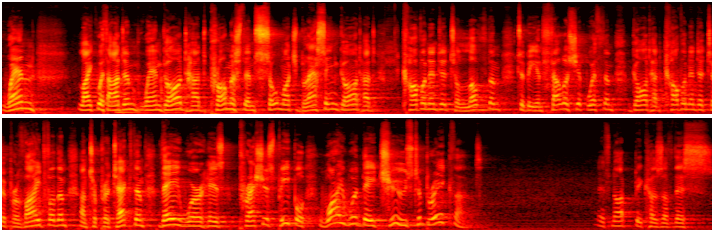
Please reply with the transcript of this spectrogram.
When like with Adam, when God had promised them so much blessing, God had covenanted to love them, to be in fellowship with them. God had covenanted to provide for them and to protect them. They were His precious people. Why would they choose to break that? If not because of this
